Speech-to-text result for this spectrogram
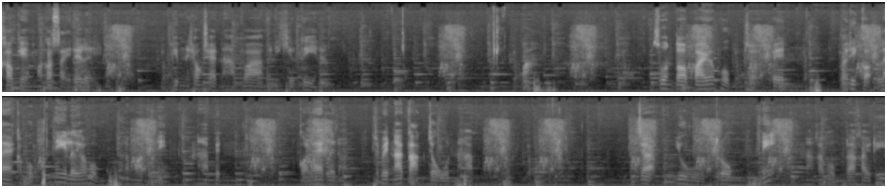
เข้าเกมมันก็ใส่ได้เลยเนาะพิมพ์ในช่องแชทนะครับว่า mini cutie นะมาส่วนต่อไปครับผมจะเป็น ไปที่เกาะแรกครับผมนี่เลยครับผมเรามาตรงนี้นะครับเป็นเกาะแรกเลยเนาะจะเป็นหน้ากากโจรนะครับ จะอยู่ตรงนี้นะครับผมราคาอยู่ที่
